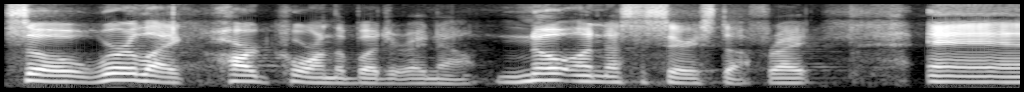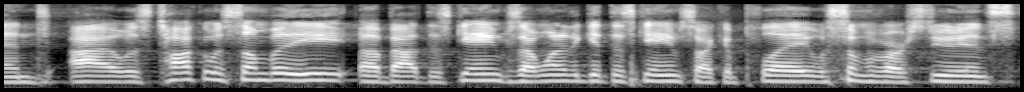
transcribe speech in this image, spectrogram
So we're like hardcore on the budget right now. No unnecessary stuff, right? And I was talking with somebody about this game because I wanted to get this game so I could play with some of our students.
